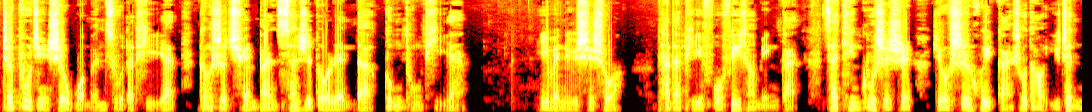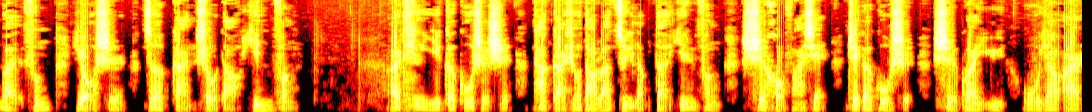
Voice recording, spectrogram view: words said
这不仅是我们组的体验，更是全班三十多人的共同体验。一位女士说，她的皮肤非常敏感，在听故事时，有时会感受到一阵暖风，有时则感受到阴风。而听一个故事时，他感受到了最冷的阴风。事后发现，这个故事是关于五幺二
